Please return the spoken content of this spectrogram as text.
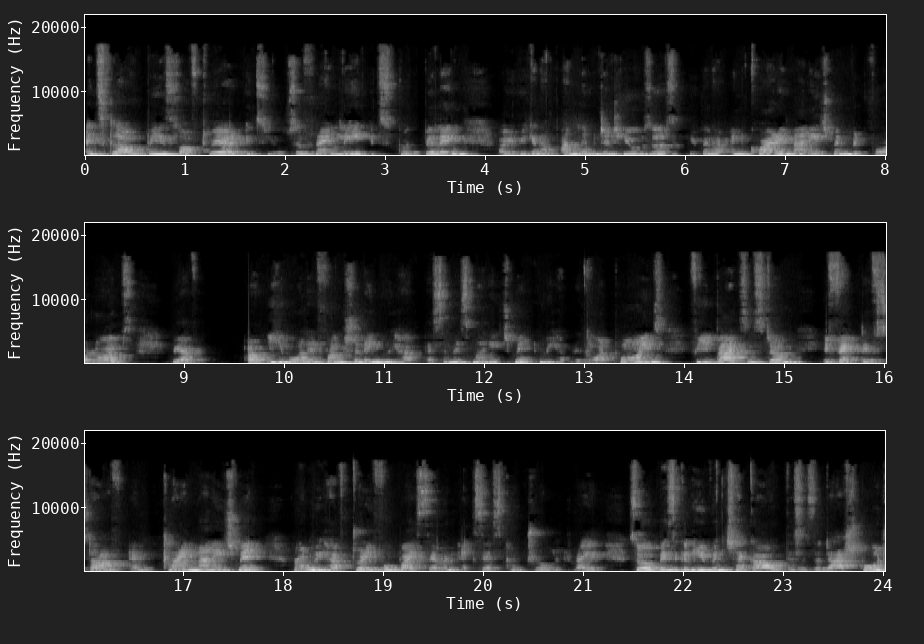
it's cloud-based software, it's user-friendly, it's good billing, uh, we can have unlimited users, you can have inquiry management with follow-ups, we have our e-wallet functioning, we have SMS management, we have reward points, feedback system, effective staff and client management, and we have 24 by 7 access control, right? So basically you can check out, this is the dashboard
